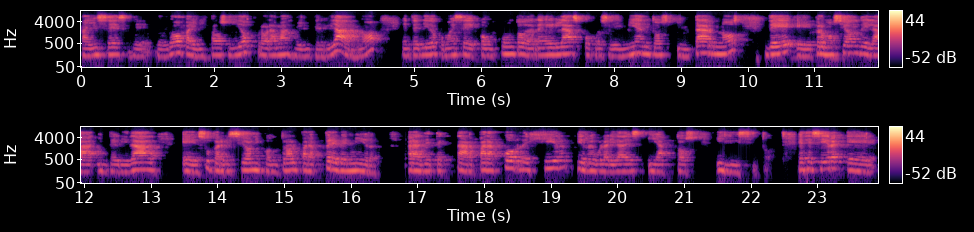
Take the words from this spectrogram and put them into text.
países de, Europa y en Estados Unidos, programas de integridad, ¿no? entendido como ese conjunto de reglas o procedimientos internos de eh, promoción de la integridad, eh, supervisión y control para prevenir para detectar, para corregir irregularidades y actos ilícitos. Es decir, eh,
